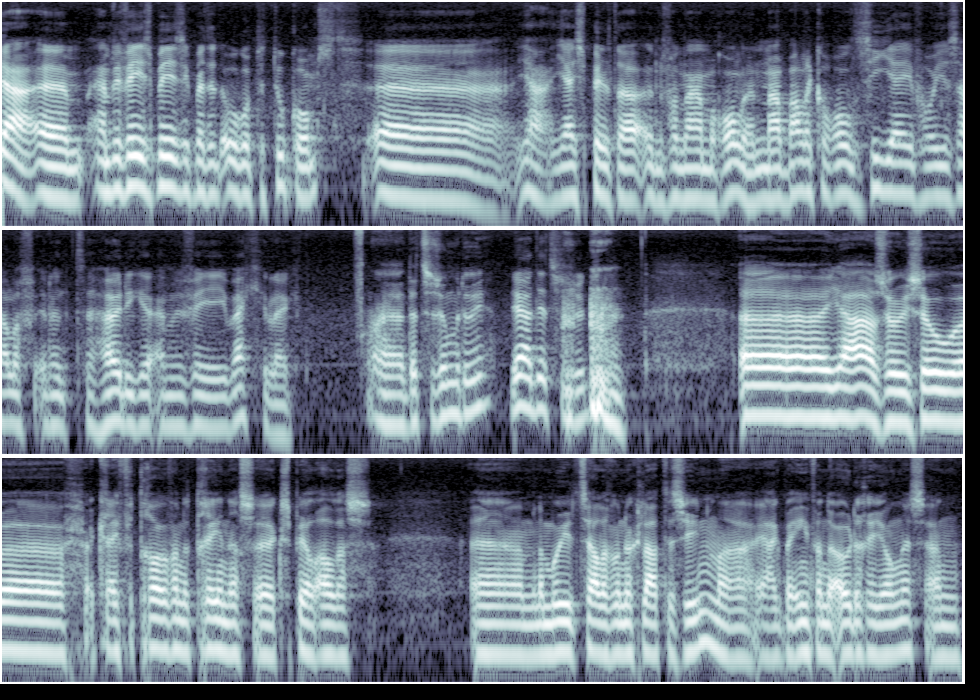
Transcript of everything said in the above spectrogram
ja um, MVV is bezig met het oog op de toekomst. Uh, ja, jij speelt daar een voorname rol in. Maar welke rol zie jij voor jezelf in het huidige MVV weggelegd? Uh, dit seizoen bedoel je? Ja, dit seizoen. uh, ja, sowieso. ik krijg vertrouwen van de trainers. ik speel alles. Um, dan moet je het zelf ook nog laten zien. Maar ja, ik ben een van de oudere jongens. En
